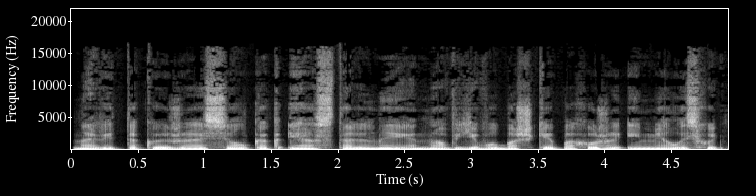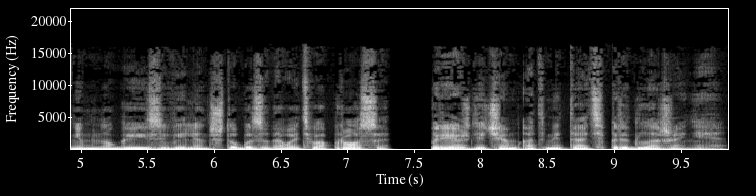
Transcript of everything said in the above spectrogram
На вид такой же осел, как и остальные, но в его башке, похоже, имелось хоть немного извилин, чтобы задавать вопросы, прежде чем отметать предложение.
